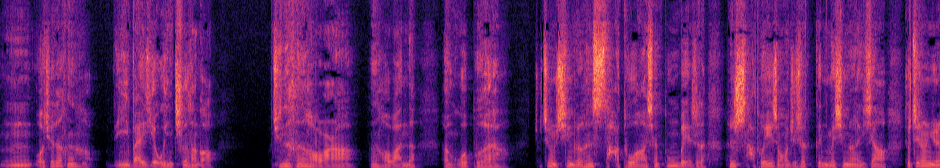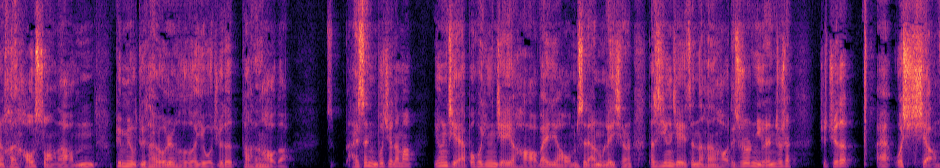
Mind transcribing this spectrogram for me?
嗯，我觉得很好。你歪姐，我给你情商高。”觉得很好玩啊，很好玩的，很活泼呀，就这种性格很洒脱啊，像东北似的，很洒脱一种，就是跟你们性格很像。就这种女人很豪爽的，嗯，并没有对她有任何恶意，我觉得她很好的。海参，你不觉得吗？英姐，包括英姐也好，外姐也好，我们是两种类型，但是英姐也真的很好的，就是女人就是就觉得，哎，我想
